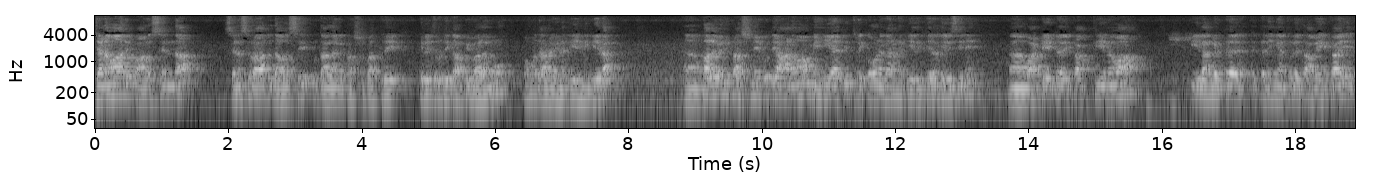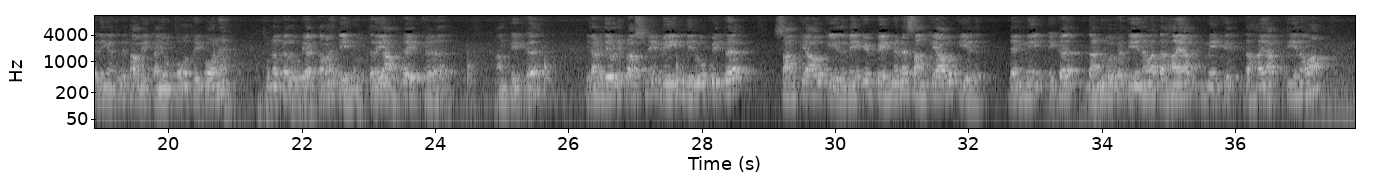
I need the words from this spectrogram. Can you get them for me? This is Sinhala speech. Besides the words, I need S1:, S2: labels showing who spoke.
S1: ජනවාරි 15 වෙනිදා සෙනසුරාදා දවසේ පුතාලාගේ ප්‍රශ්න පත්‍රයේ පිළිතුරු ටික අපි බලමු කොහොමද අරගෙන තියෙන්නේ කියලා. පළවෙනි ප්‍රශ්නේ පුතේ අහනවා මෙහි ඇති ත්‍රිකෝණ ගණන කීයද කියලා ලේසිනේ. වටේට එකක් තියෙනවා ඊළඟට එතනින් ඇතුලේ තව එකයි එතනින් ඇතුලේ තව එකයි ඔක්කොම ත්‍රිකෝණ තුනක රූපයක් තමයි තියෙන්නේ. උත්තරේ අංක 1 අංක 1 ඊළඟ දෙවෙනි ප්‍රශ්නේ මේන් නිරූපිත සංඛ්‍යාව කීයද? මේකෙන් පෙන්නන සංඛ්‍යාව කීයද? දැන් මේ එක දඬුවක තියෙනවා 10ක් මේකේ 10ක් තියෙනවා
